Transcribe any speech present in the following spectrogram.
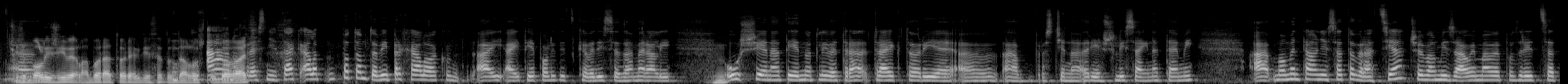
Čiže boli živé laboratória, kde sa to dalo študovať? Áno, presne tak, ale potom to vyprchalo, ako aj, aj tie politické vedy sa zamerali hmm. užšie na tie jednotlivé tra- trajektórie a, a proste na, riešili sa iné témy. A momentálne sa to vracia, čo je veľmi zaujímavé pozrieť sa e,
